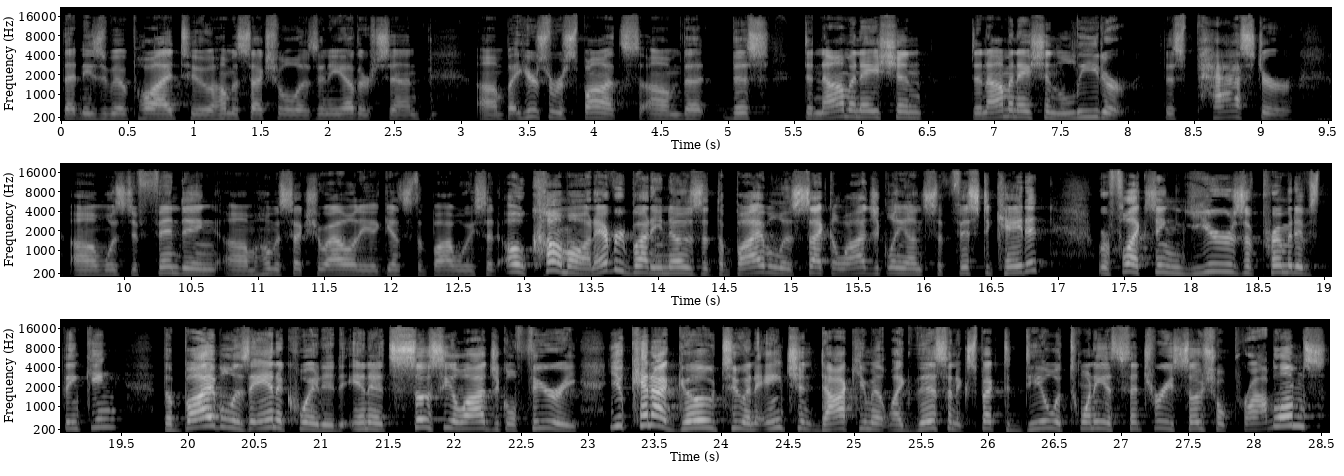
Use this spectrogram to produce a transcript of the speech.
that needs to be applied to homosexual as any other sin. Um, but here's a response um, that this denomination denomination leader this pastor um, was defending um, homosexuality against the Bible. He said, Oh, come on, everybody knows that the Bible is psychologically unsophisticated, reflecting years of primitive thinking. The Bible is antiquated in its sociological theory. You cannot go to an ancient document like this and expect to deal with 20th century social problems.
